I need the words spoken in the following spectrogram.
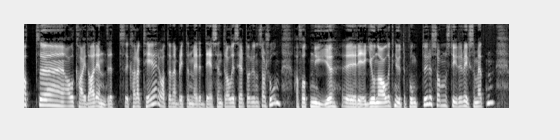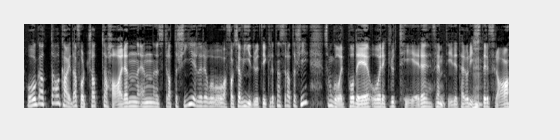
at eh, Al Qaida har endret karakter, og at den er blitt en mer desentralisert organisasjon. Har fått nye regionale knutepunkter som styrer virksomheten. Og at Al Qaida fortsatt har en, en strategi, eller og faktisk har videreutviklet en strategi, som går på det å rekruttere fremtidige terrorister mm. fra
